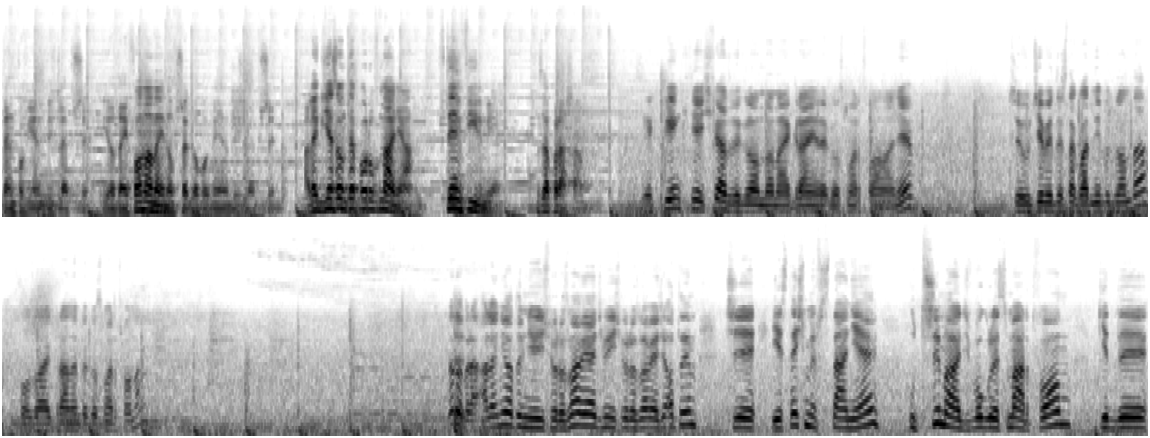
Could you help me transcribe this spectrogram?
ten powinien być lepszy. I od iPhone'a najnowszego powinien być lepszy. Ale gdzie są te porównania? W tym filmie. Zapraszam. Jak pięknie świat wygląda na ekranie tego smartfona, nie? Czy u Ciebie też tak ładnie wygląda? Poza ekranem tego smartfona? No dobra, ale nie o tym nie mieliśmy rozmawiać. Mieliśmy rozmawiać o tym, czy jesteśmy w stanie utrzymać w ogóle smartfon, kiedy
